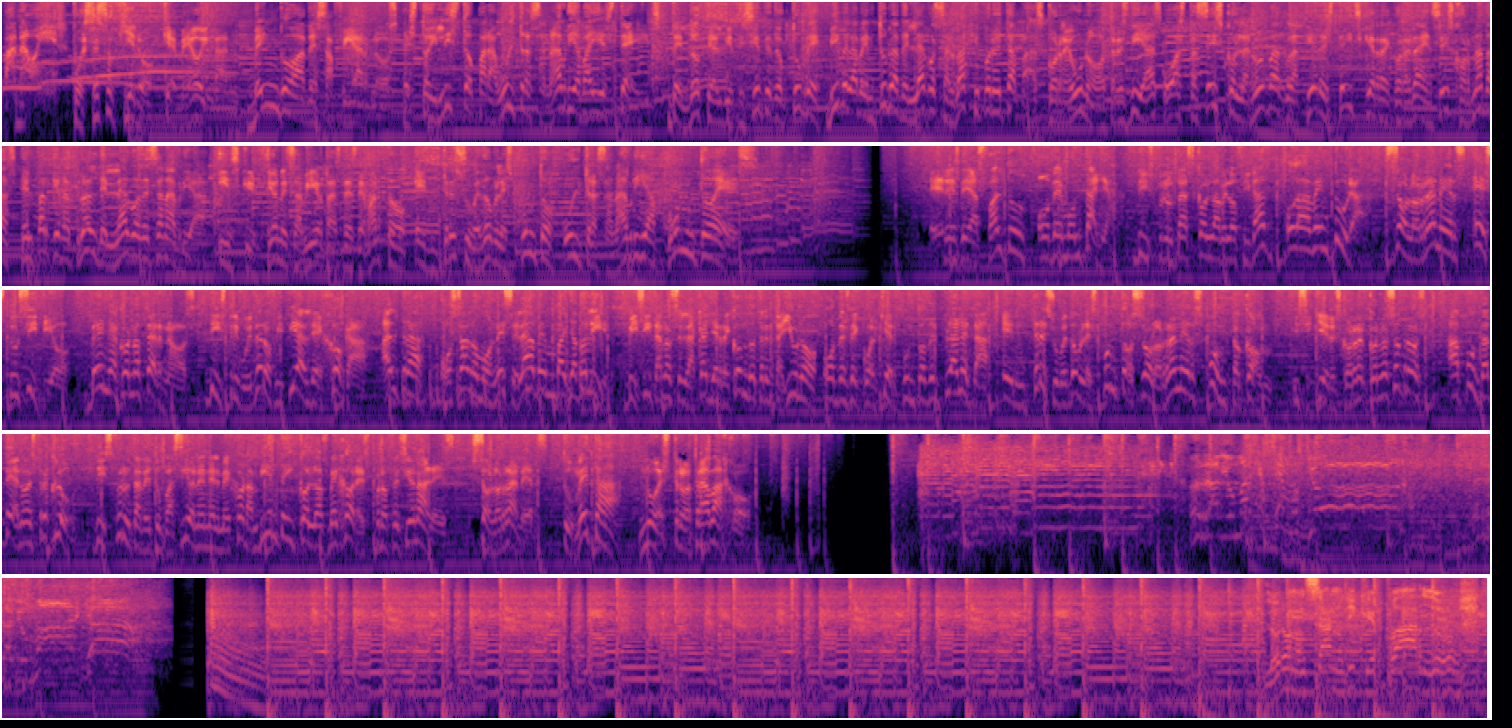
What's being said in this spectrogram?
van a oír. Pues eso quiero, que me oigan. Vengo a desafiarlos. Estoy listo para Ultra Sanabria by Stage. Del 12 al 17 de octubre vive la aventura del lago salvaje por etapas. Corre uno o tres días o hasta seis con la nueva Glaciar Stage que recorrerá en seis jornadas el Parque Natural del Lago de Sanabria. Inscripciones abiertas desde marzo en www.ultrasanabria.es. ¿Eres de asfalto o de montaña? ¿Disfrutas con la velocidad o la aventura? Solo Runners es tu sitio. Ven a conocernos. Distribuidor oficial de Joca, Altra o Salomon S-Lab en Valladolid. Visítanos en la calle Recondo 31 o desde cualquier punto del planeta en www.solorunners.com. Y si quieres correr con nosotros, apúntate a nuestro club. Disfruta de tu pasión en el mejor ambiente y con los mejores profesionales. Solo Runners, tu meta, nuestro trabajo. Radio Marca es emoción. Radio Marca. Loro non sanno di che parlo,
